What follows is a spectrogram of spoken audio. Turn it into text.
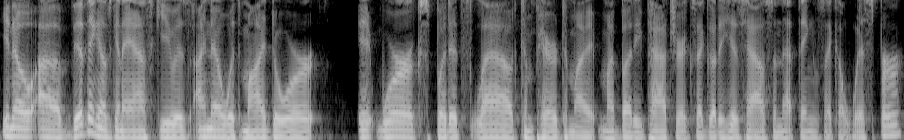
you know, uh, the other thing I was going to ask you is I know with my door, it works, but it's loud compared to my, my buddy Patrick's. I go to his house and that thing's like a whisper.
